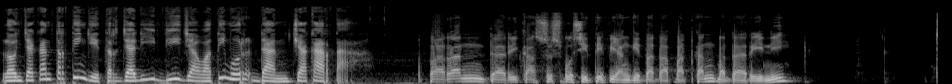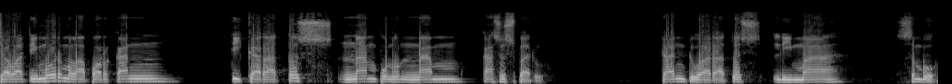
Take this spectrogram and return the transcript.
Lonjakan tertinggi terjadi di Jawa Timur dan Jakarta. Sebaran dari kasus positif yang kita dapatkan pada hari ini, Jawa Timur melaporkan 366 kasus baru dan 205 sembuh.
